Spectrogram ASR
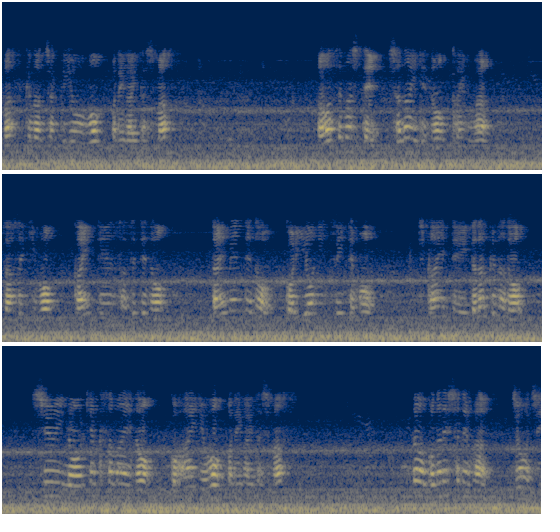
マスクの着用をお願いいたします合わせまして車内での会話座席を回転させての対面でのご利用についても控えていただくなど周囲のお客様へのご配慮をお願いいたしますなおこの列車では常時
